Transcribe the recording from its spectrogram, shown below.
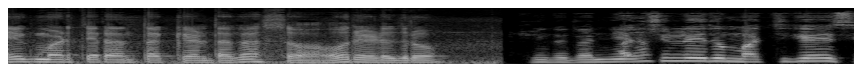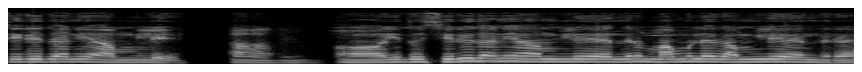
ಹೇಗ್ ಮಾಡ್ತೀರಾ ಅಂತ ಕೇಳಿದಾಗ ಸೊ ಅವ್ರು ಹೇಳಿದ್ರು ಇದು ಮಜ್ಜಿಗೆ ಸಿರಿಧಾನ್ಯ ಅಂಬ್ಲಿ. ಆ, ಇದು ಸಿರಿಧಾನ್ಯ ಅಂಬ್ಲಿ ಅಂದ್ರೆ ಮಾಮೂಲಿಯಾಗಿ ಅಂಬ್ಲಿ ಅಂದ್ರೆ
